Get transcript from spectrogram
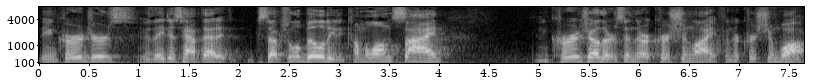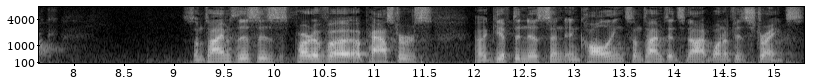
the encouragers, who they just have that exceptional ability to come alongside and encourage others in their Christian life, in their Christian walk. Sometimes this is part of a, a pastor's uh, giftedness and, and calling. Sometimes it's not one of his strengths.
